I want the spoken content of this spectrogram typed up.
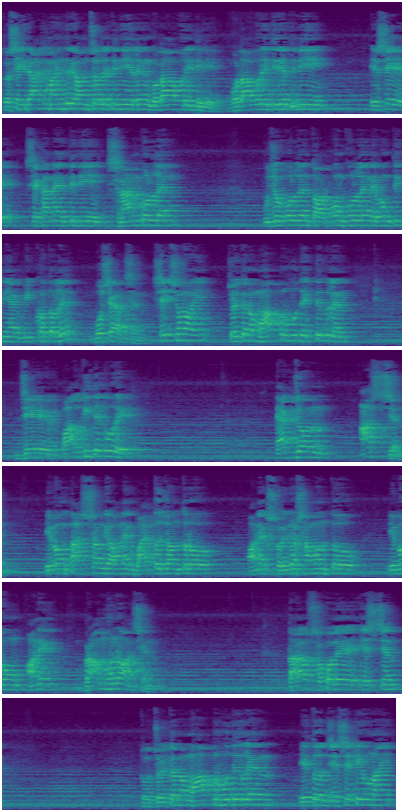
তো সেই রাজমাহিন্দ্রী অঞ্চলে তিনি এলেন গোদাবরী তীরে। গোদাবরী তীরে তিনি এসে সেখানে তিনি স্নান করলেন, পুজো করলেন, তর্পণ করলেন এবং তিনি এক বৃক্ষতলে বসে আছেন। সেই সময় চৈতন্য মহাপ্রভু দেখতে পেলেন যে পালকিতে করে একজন আসছেন এবং তার সঙ্গে অনেক বাদ্যযন্ত্র, অনেক সৈন্য সামন্ত এবং অনেক ব্রাহ্মণও আছেন। তারা সকলে এসছেন। তো চৈতন্য মহাপ্রভু দেখলেন এ তো যে কেউ নয়।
